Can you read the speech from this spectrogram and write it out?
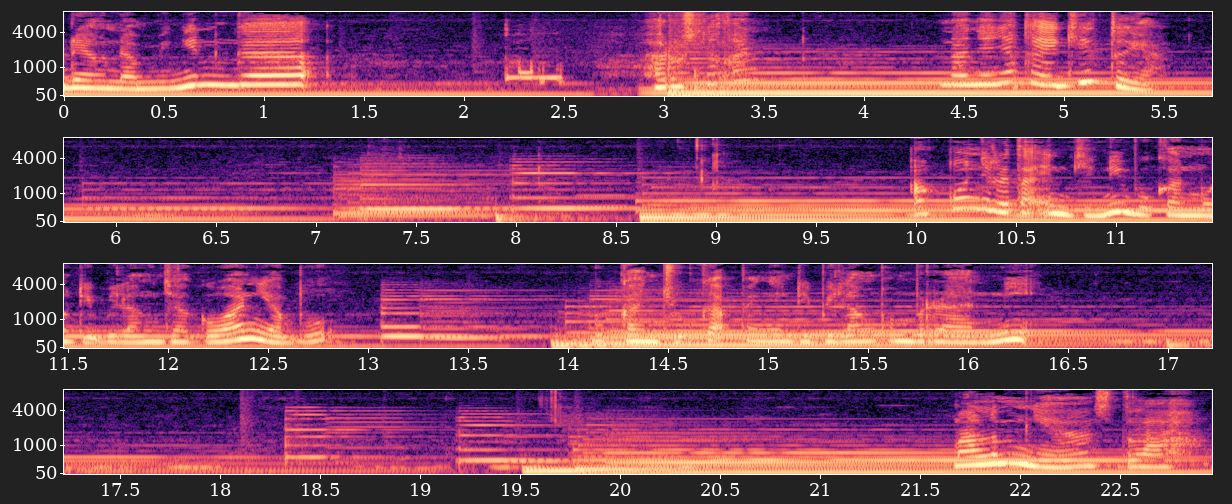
ada yang dampingin gak? Harusnya kan nanyanya kayak gitu ya. Aku nyeritain gini bukan mau dibilang jagoan ya bu. Bukan juga pengen dibilang pemberani. Malamnya setelah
